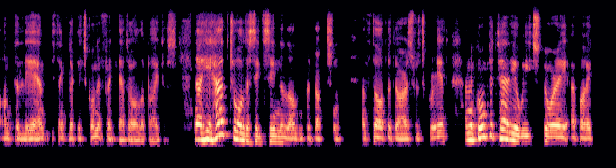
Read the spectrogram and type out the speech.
until the end. You think, look, it's going to forget all about us. Now, he had told us he'd seen the London production and thought that ours was great. And I'm going to tell you a wee story about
